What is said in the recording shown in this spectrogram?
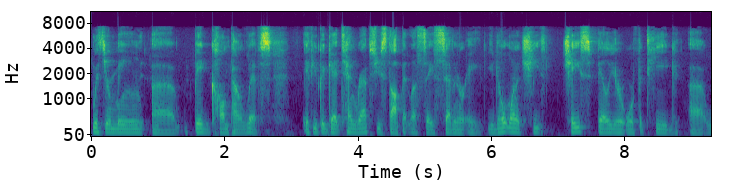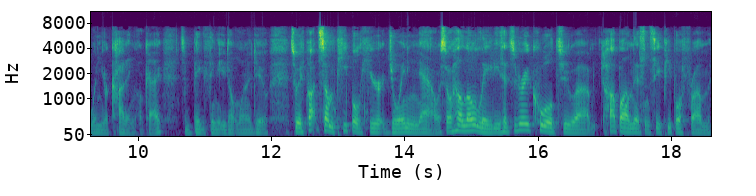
with your main uh, big compound lifts. If you could get 10 reps, you stop at, let's say, seven or eight. You don't want to chase, chase failure or fatigue uh, when you're cutting, okay? It's a big thing that you don't want to do. So we've got some people here joining now. So hello, ladies. It's very cool to uh, hop on this and see people from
